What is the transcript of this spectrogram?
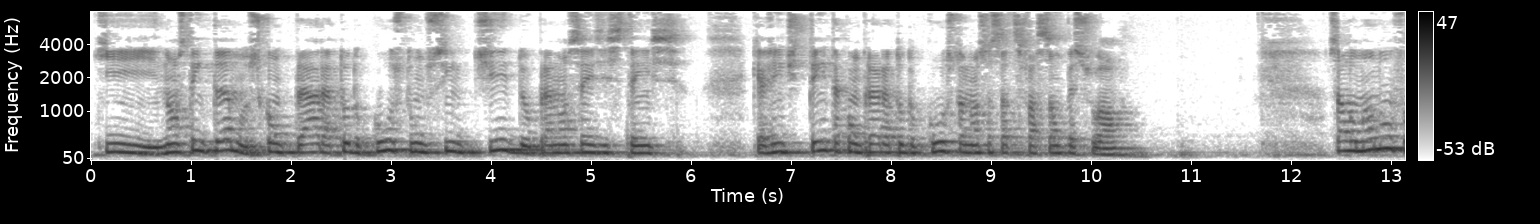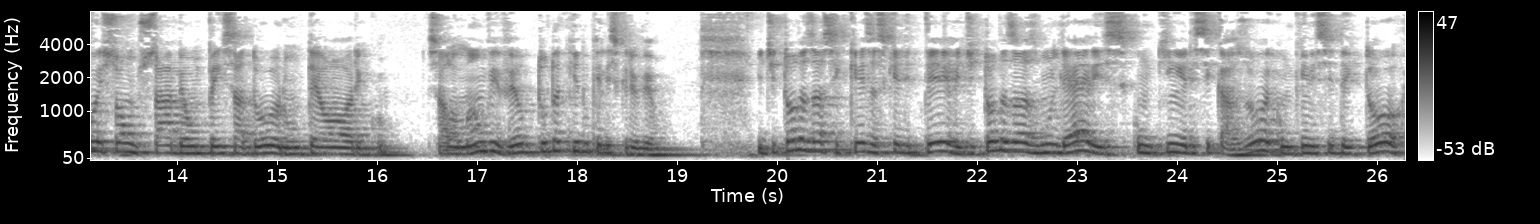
Que nós tentamos comprar a todo custo um sentido para nossa existência. Que a gente tenta comprar a todo custo a nossa satisfação pessoal. Salomão não foi só um sábio, um pensador, um teórico. Salomão viveu tudo aquilo que ele escreveu e de todas as riquezas que ele teve, de todas as mulheres com quem ele se casou e com quem ele se deitou,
